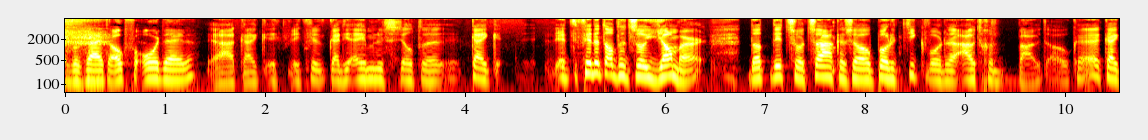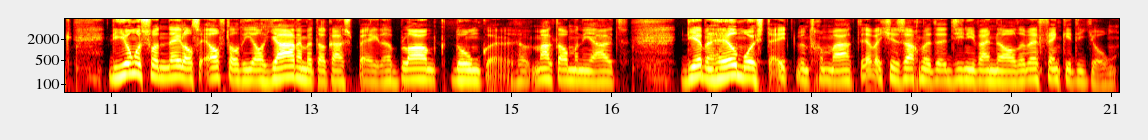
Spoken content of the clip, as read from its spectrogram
omdat wij het ook veroordelen? Ja, kijk, ik, ik vind, kijk, die één minuut stilte, kijk, ik vind het altijd zo jammer dat dit soort zaken zo politiek worden uitgebuit ook. Hè. Kijk, die jongens van het Nederlands elftal die al jaren met elkaar spelen, blank, donker, maakt allemaal niet uit. Die hebben een heel mooi statement gemaakt. Hè, wat je zag met uh, Gini Wijnaldum en Frenkie de Jong.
